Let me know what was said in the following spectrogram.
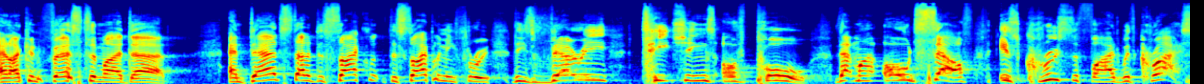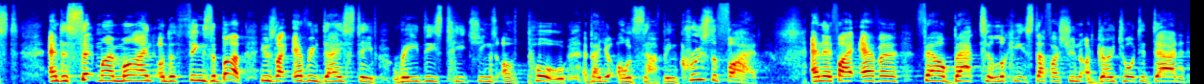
And I confessed to my dad. And dad started discipling me through these very teachings of Paul that my old self is crucified with Christ and to set my mind on the things above. He was like, Every day, Steve, read these teachings of Paul about your old self being crucified. And if I ever fell back to looking at stuff I shouldn't, I'd go talk to dad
